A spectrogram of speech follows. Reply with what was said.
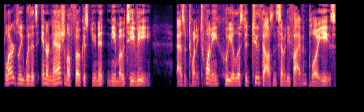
largely with its international focused unit Nimo TV. As of 2020, Huya listed 2,075 employees.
